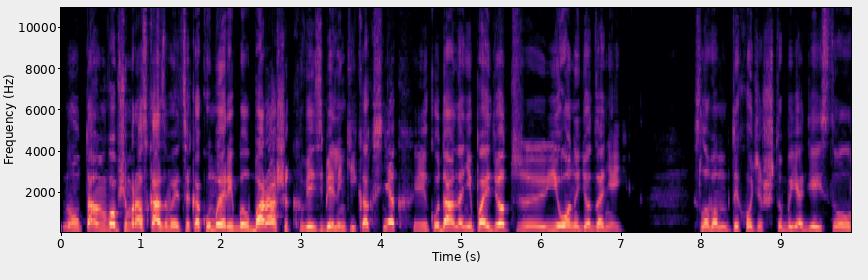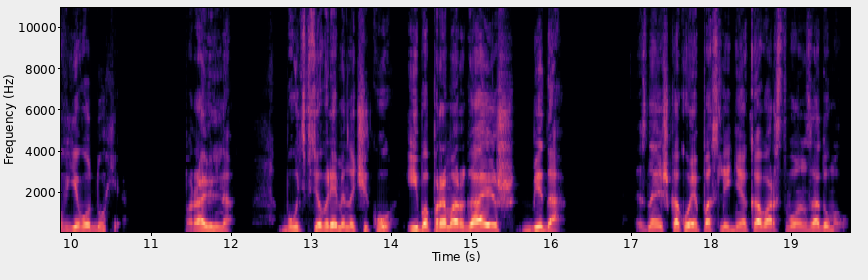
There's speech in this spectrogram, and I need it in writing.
Ну, там, в общем, рассказывается, как у Мэри был барашек, весь беленький, как снег, и куда она не пойдет, э, и он идет за ней. Словом, ты хочешь, чтобы я действовал в его духе? Правильно. Будь все время на чеку, ибо проморгаешь — беда. Знаешь, какое последнее коварство он задумал?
